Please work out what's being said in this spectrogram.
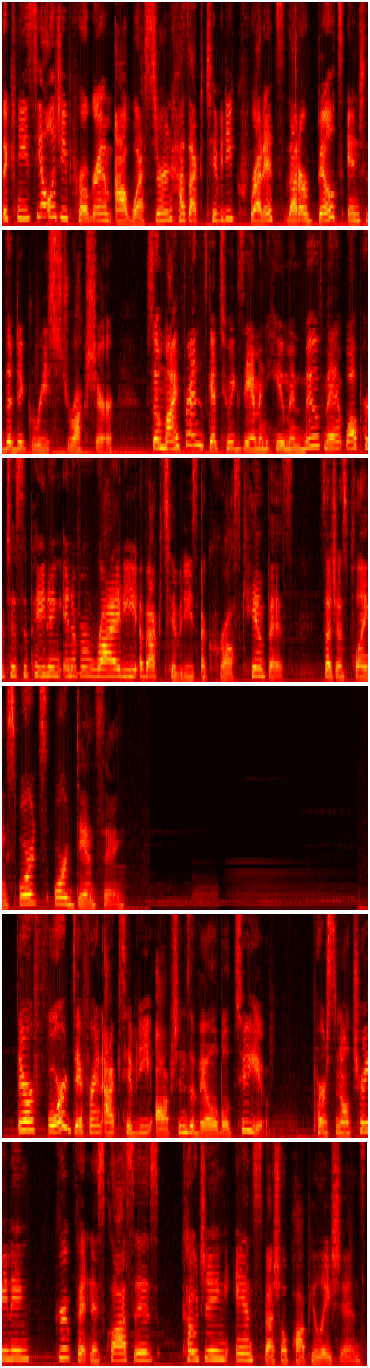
The kinesiology program at Western has activity credits that are built into the degree structure. So my friends get to examine human movement while participating in a variety of activities across campus, such as playing sports or dancing. There are four different activity options available to you personal training, group fitness classes, coaching, and special populations,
